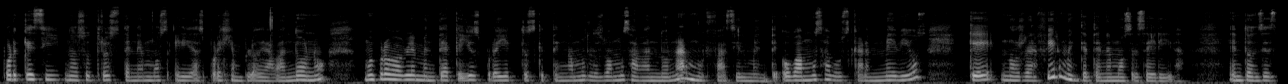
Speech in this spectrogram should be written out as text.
Porque si nosotros tenemos heridas, por ejemplo, de abandono, muy probablemente aquellos proyectos que tengamos los vamos a abandonar muy fácilmente o vamos a buscar medios que nos reafirmen que tenemos esa herida. Entonces,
